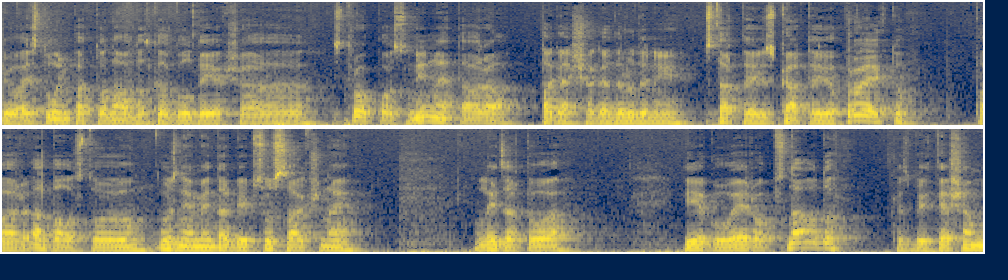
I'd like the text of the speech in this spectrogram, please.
jo es tūlīt pat to naudu atkal guldīju iekšā stropos un inventārā. Pagājušā gada rudenī startēju uz kārtējo projektu par atbalstu uzņēmējdarbības uzsākšanai Līdz ar to ieguvu Eiropas naudu, kas bija tiešām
